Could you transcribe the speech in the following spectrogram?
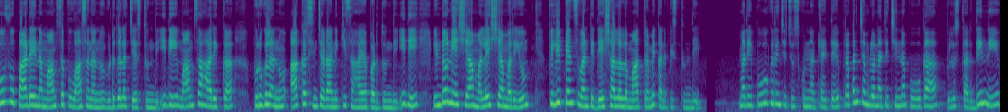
పువ్వు పాడైన మాంసపు వాసనను విడుదల చేస్తుంది. ఇది మాంసాహారిక పురుగులను ఆకర్షించడానికి సహాయపడుతుంది. ఇది ఇండోనేషియా మలేషియా మరియు ఫిలిప్పీన్స్ వంటి దేశాలలో మాత్రమే కనిపిస్తుంది. మరి పువ్వు గురించి చూసుకున్నట్లయితే ప్రపంచంలోని అతి చిన్న పువ్వుగా పిలుస్తారు. దీన్ని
